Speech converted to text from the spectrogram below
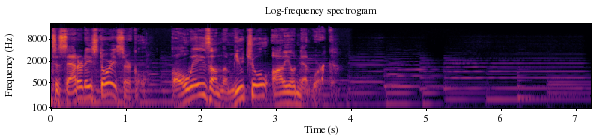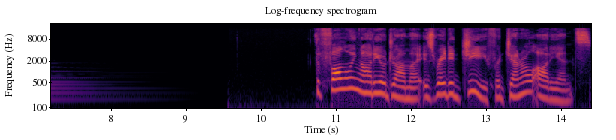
to Saturday Story Circle, always on the Mutual Audio Network. The following audio drama is rated G for general audience.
